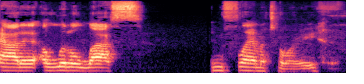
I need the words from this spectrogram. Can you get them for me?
at it a little less inflammatory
